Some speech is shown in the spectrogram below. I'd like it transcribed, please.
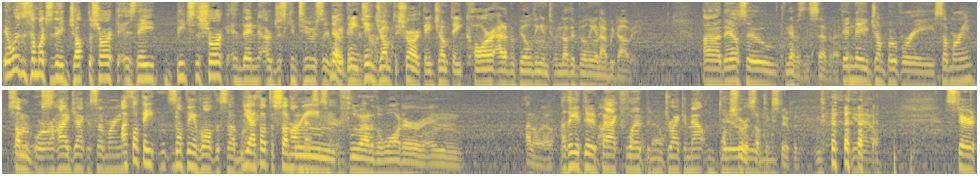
it wasn't so much they jumped the shark as they beach the shark and then are just continuously No, they the didn't shark. jump the shark. They jumped a car out of a building into another building in Abu Dhabi. Uh, they also I think that was in seven. I think. didn't they jump over a submarine Some- or, or hijack a submarine? I thought they. something involved the submarine. Yeah, I thought the submarine Unnecessary. flew out of the water and I don't know. I think it did a I backflip fucking and know. drank a Mountain Dew. I'm sure it's something and, stupid. You know, stare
